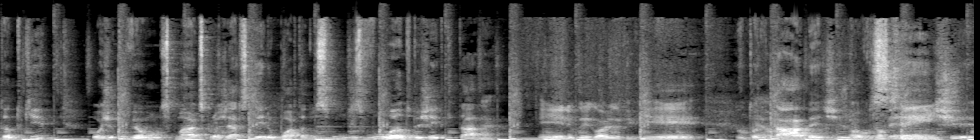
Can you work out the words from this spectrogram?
Tanto que hoje tu vê um dos maiores projetos dele, o Porta dos Fundos, voando do jeito que tá, né? Ele, o Gregório do Vivier, Antônio é, Tabet, o João Vicente,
